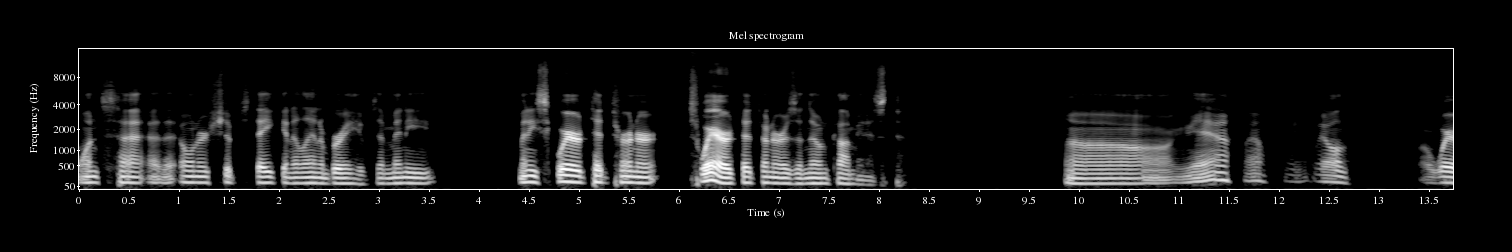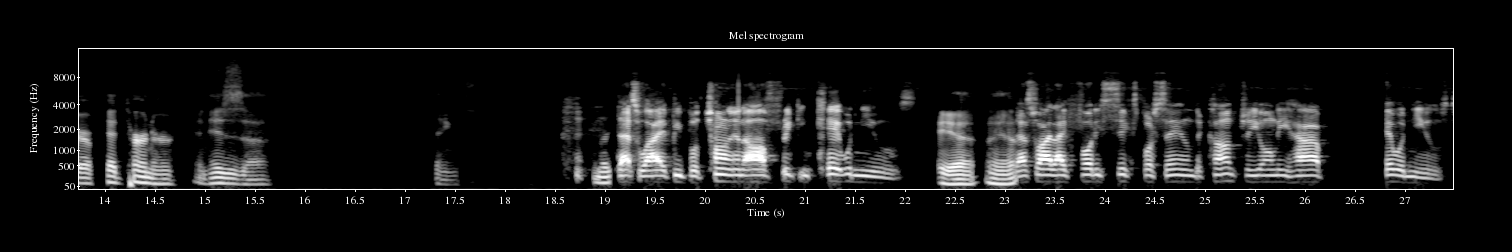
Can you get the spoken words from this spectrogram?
once had an ownership stake in Atlanta Braves. And many, many swear Ted Turner swear Ted Turner is a known communist. Uh, yeah. Well, we, we all are aware of Ted Turner and his uh, things. That's why people turning off freaking cable news. Yeah, yeah. That's why like 46% of the country only have cable news.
